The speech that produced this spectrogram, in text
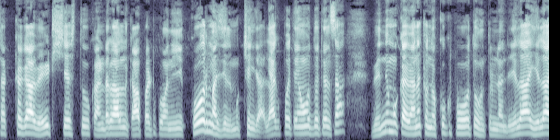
చక్కగా వెయిట్స్ చేస్తూ కండరాలను కాపాడుకొని కోర్ మజిల్ ముఖ్యంగా. లేకపోతే ఏమవుతుందో తెలుసా? వెన్నెముక వెనక నొక్కుకుపోతూ ఉంటుండండి ఇలా ఇలా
